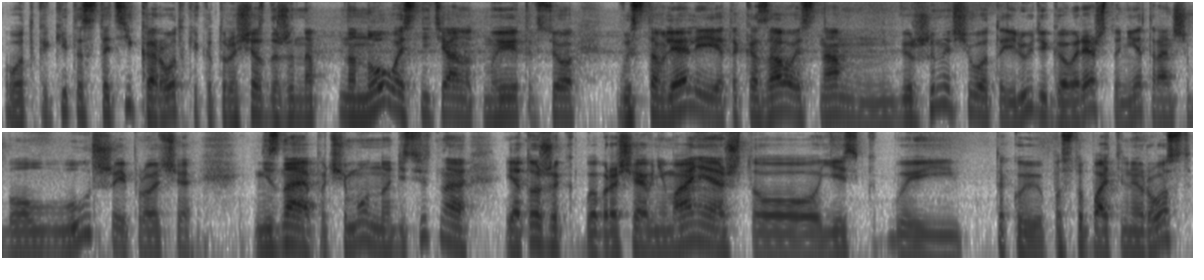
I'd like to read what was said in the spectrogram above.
вот какие-то статьи короткие, которые сейчас даже на, на новость не тянут, мы это все выставляли, и это казалось нам вершиной чего-то, и люди говорят, что нет, раньше было лучше и прочее. Не знаю почему почему, но действительно я тоже как бы обращаю внимание, что есть как бы и такой поступательный рост.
